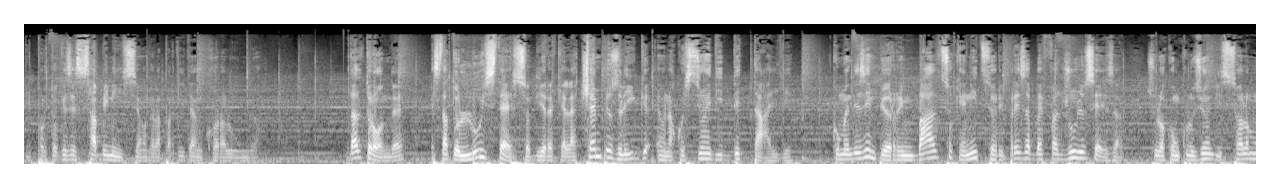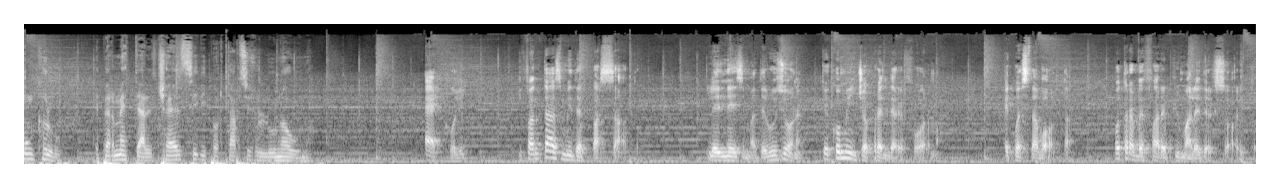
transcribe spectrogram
Il portoghese sa benissimo che la partita è ancora lunga. D'altronde, è stato lui stesso a dire che la Champions League è una questione di dettagli, come ad esempio il rimbalzo che a inizio ripresa beffa Giulio Cesar sulla conclusione di Solomon Kalou e permette al Chelsea di portarsi sull'1-1. Eccoli, i fantasmi del passato. L'ennesima delusione che comincia a prendere forma. E questa volta potrebbe fare più male del solito.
